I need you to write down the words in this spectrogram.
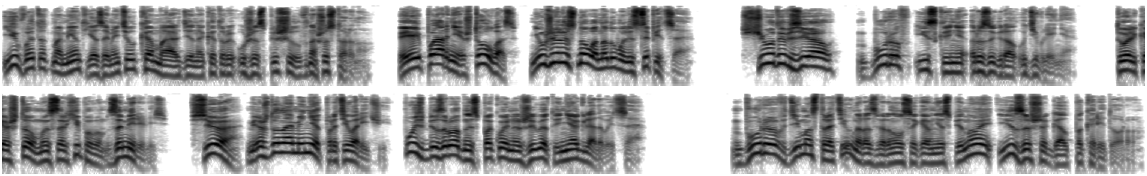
и в этот момент я заметил Камардина, который уже спешил в нашу сторону. «Эй, парни, что у вас? Неужели снова надумали сцепиться?» «С чего ты взял?» Буров искренне разыграл удивление. «Только что мы с Архиповым замерились. Все, между нами нет противоречий. Пусть безродный спокойно живет и не оглядывается». Буров демонстративно развернулся ко мне спиной и зашагал по коридору.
